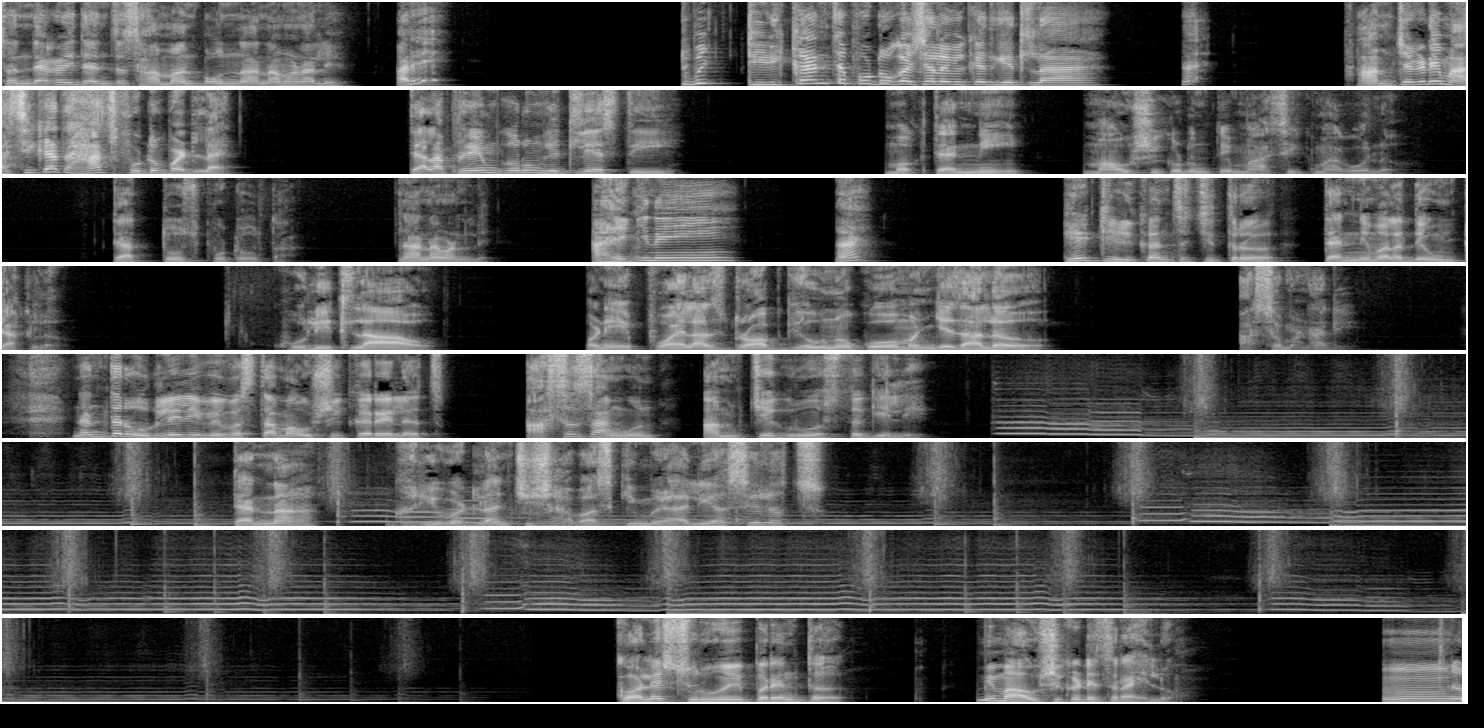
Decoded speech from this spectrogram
संध्याकाळी त्यांचं सामान पाहून नाना म्हणाले अरे तुम्ही टिळकांचा फोटो कशाला विकत घेतला? आमच्याकडे मासिकात हाच फोटो पडलाय. त्याला फ्रेम करून घेतली असती. मग त्यांनी मावशीकडून ते मासिक मागवलं. त्यात तोच फोटो होता. नाना म्हणले आहे की नाही? हे टिळकांचं चित्र त्यांनी मला देऊन टाकलं. खोलीत लाव पण एफ वायलाच ड्रॉप घेऊ नको म्हणजे झालं असं म्हणाले. नंतर उरलेली व्यवस्था मावशी करेलच असं सांगून आमचे गृहस्थ गेले. त्यांना घरी वडिलांची शाबासकी मिळाली असेलच. कॉलेज सुरू होईपर्यंत मी मावशीकडेच राहिलो.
